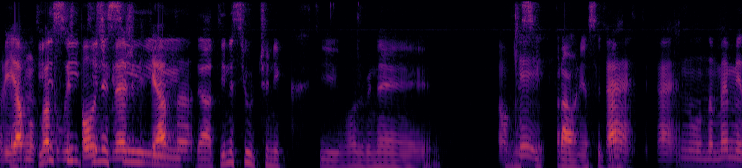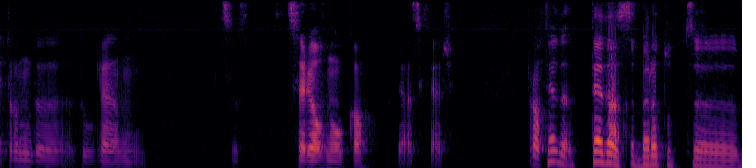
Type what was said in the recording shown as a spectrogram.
Нали, явно, ти когато си, го използваш, гледаш си, видеята. Да, ти не си ученик, ти може би не, okay. не си правилния. Така е, така е, но на мен ми е трудно да, да го гледам с сериозно око, така да се каже. Просто... Те да, те да съберат от 100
